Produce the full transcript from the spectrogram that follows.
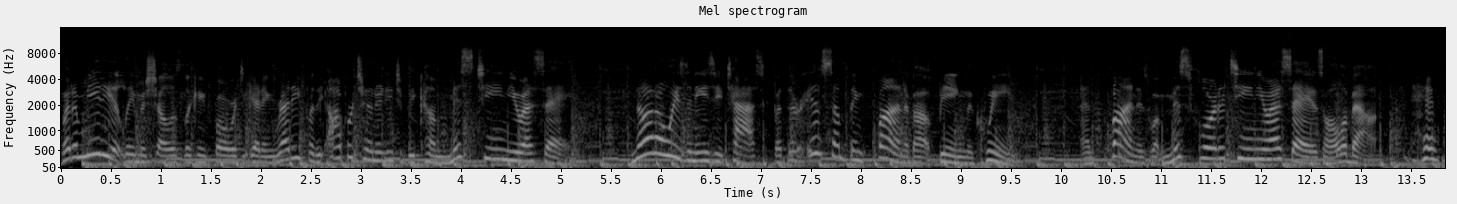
But immediately, Michelle is looking forward to getting ready for the opportunity to become Miss Teen USA. Not always an easy task, but there is something fun about being the queen. And fun is what Miss Florida Teen USA is all about. it's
